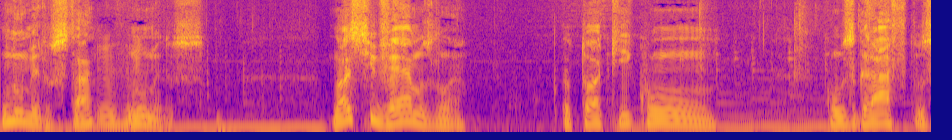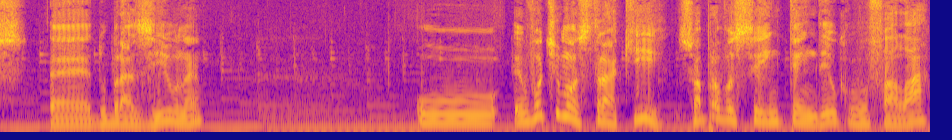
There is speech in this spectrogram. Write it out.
Números, tá? Uhum. Números. Nós tivemos, Luan, eu tô aqui com, com os gráficos é, do Brasil, né? O, eu vou te mostrar aqui, só para você entender o que eu vou falar,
